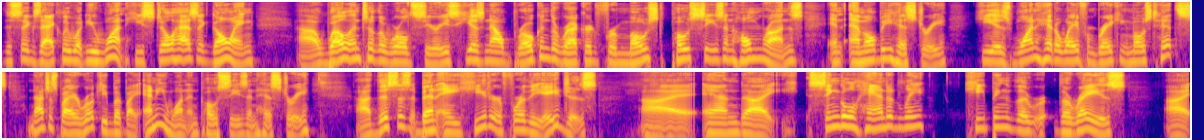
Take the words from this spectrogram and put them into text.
this is exactly what you want. He still has it going uh, well into the World Series. He has now broken the record for most postseason home runs in MLB history. He is one hit away from breaking most hits, not just by a rookie, but by anyone in postseason history. Uh, this has been a heater for the ages, uh, and uh, single-handedly keeping the the Rays uh,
